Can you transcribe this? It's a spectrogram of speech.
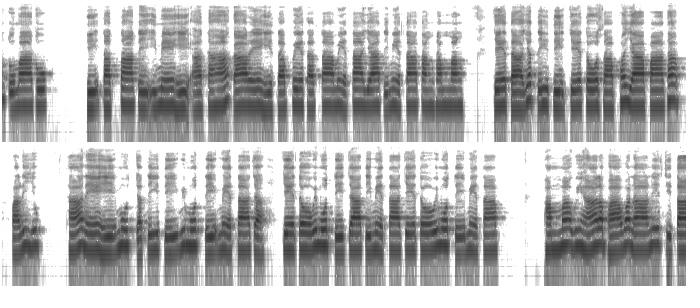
นตุมาทุกขิตัตตาติอิเมหิอัตถาการเรหิสัพเพสัตตาเมตตายาติเมตตาตังธรรมัง เจตายติติเจโตสัพพยาปาทะปาริยุฐาเนหิมุจจติติวิมุตติเมตตาจะ เจโตวิมุตติจาติเมตตาเจโตวิมุตติเมตตาพัมมวิหารภาวนานิจิตา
